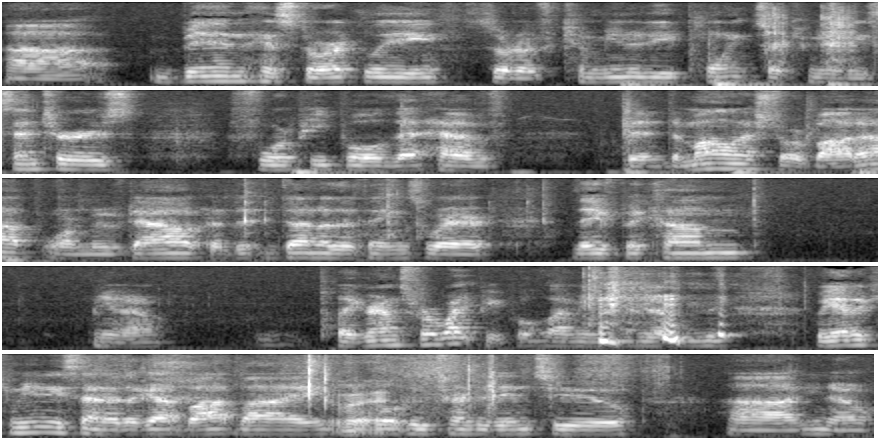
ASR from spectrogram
uh, been historically sort of community points or community centers for people that have been demolished or bought up or moved out or done other things where they've become, you know, playgrounds for white people. I mean, you know, we- had a community center that got bought by people Right. who turned it into, uh, you know,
